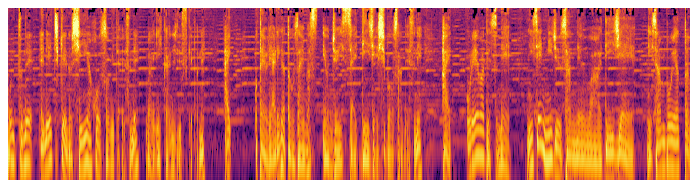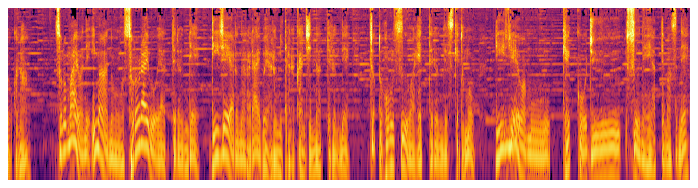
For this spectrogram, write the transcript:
ほんとね、NHK の深夜放送みたいですね。まあいい感じですけどね。はい。お便りありがとうございます。41歳 DJ 志望さんですね。はい。お礼はですね、2023年は DJ2、3本やったのかな。その前はね、今あの、ソロライブをやってるんで、DJ やるならライブやるみたいな感じになってるんで、ちょっと本数は減ってるんですけども、DJ はもう結構十数年やってますね。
